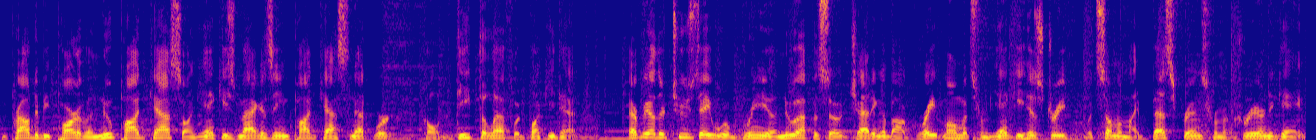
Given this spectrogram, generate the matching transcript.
I'm proud to be part of a new podcast on Yankees Magazine Podcast Network called Deep to Left with Bucky Dent. Every other Tuesday, we'll bring you a new episode chatting about great moments from Yankee history with some of my best friends from a career in the game.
